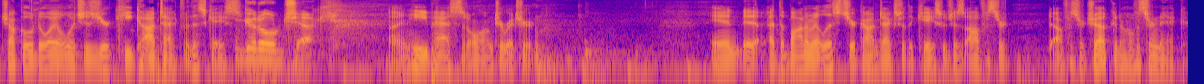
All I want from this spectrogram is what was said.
Chuck O'Doyle, which is your key contact for this case. Good old Chuck. Uh, and he passed it along to Richard. And it, at the bottom, it lists your contacts for the case, which is Officer Officer Chuck and Officer Nick.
